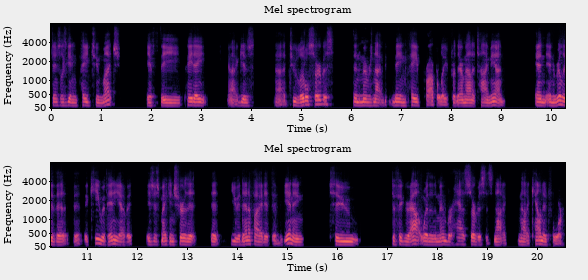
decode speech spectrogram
potentially is getting paid too much. If the pay date uh, gives uh, too little service, then the member's not being paid properly for their amount of time in. And and really the, the, the key with any of it is just making sure that that you identify it at the beginning to to figure out whether the member has service that's not not accounted for.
